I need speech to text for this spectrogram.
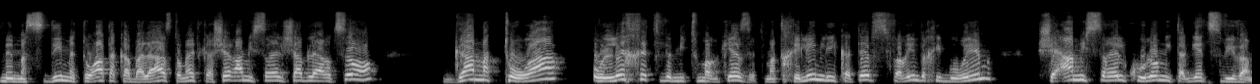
ממסדים את תורת הקבלה, זאת אומרת, כאשר עם ישראל שב לארצו, גם התורה הולכת ומתמרכזת, מתחילים להיכתב ספרים וחיבורים שעם ישראל כולו מתאגד סביבם.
